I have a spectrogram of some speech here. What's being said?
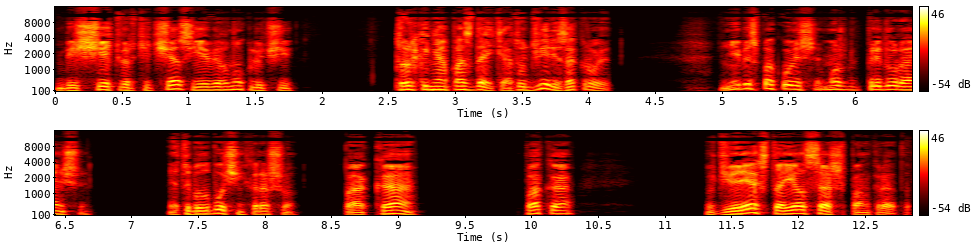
Без четверти час я верну ключи». Только не опоздайте, а то двери закроют. Не беспокойся, может быть, приду раньше. Это было бы очень хорошо. Пока. Пока. В дверях стоял Саша Панкратов.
